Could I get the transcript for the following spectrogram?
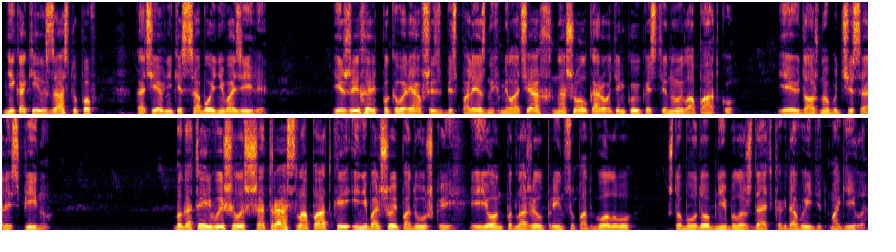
Никаких заступов кочевники с собой не возили. И Жихарь, поковырявшись в бесполезных мелочах, нашел коротенькую костяную лопатку. Ею, должно быть, чесали спину. Богатырь вышел из шатра с лопаткой и небольшой подушкой. Ее он подложил принцу под голову, чтобы удобнее было ждать, когда выйдет могила.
